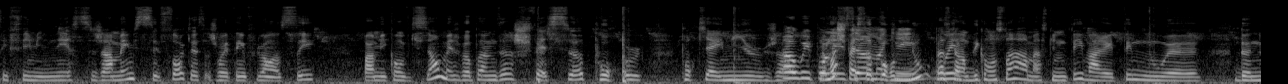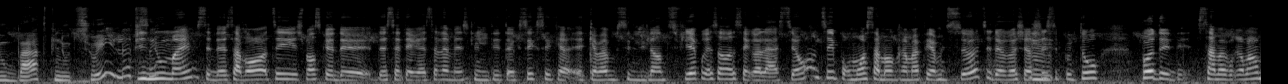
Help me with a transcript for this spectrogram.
c'est féministe. Genre, même si c'est sûr que je vais être influencée par mes convictions, mais je vais pas me dire je fais ça pour eux pour qu'il aille mieux. Genre. Ah oui, pour moi, je fais ça pour nous, parce oui. qu'en déconstruisant la masculinité, ils vont arrêter de nous, euh, de nous battre puis nous tuer. Là, puis nous-mêmes, c'est de savoir, tu sais, je pense que de, de s'intéresser à la masculinité toxique, c'est être capable aussi de l'identifier après ça dans ses relations. Tu sais, pour moi, ça m'a vraiment permis ça, tu sais, de rechercher. Mm. C'est plutôt pas de. Ça m'a vraiment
